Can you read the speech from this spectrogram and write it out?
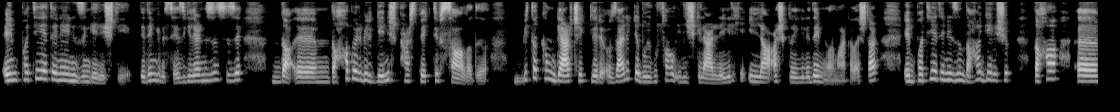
Empati yeteneğinizin geliştiği, dediğim gibi sezgilerinizin sizi da, e, daha böyle bir geniş perspektif sağladığı, bir takım gerçekleri özellikle duygusal ilişkilerle ilgili illa aşkla ilgili demiyorum arkadaşlar. Empati yeteneğinizin daha gelişip daha e,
